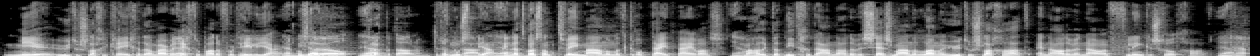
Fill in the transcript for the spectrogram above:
meer huurtoeslag gekregen dan waar we Ja. recht op hadden voor het hele jaar. Ja, bizar. Oftewel, Ja. terugbetalen. Terugbetalen, ja, ja. En dat was dan twee maanden, omdat ik er op tijd bij was. Ja. Maar had ik dat niet gedaan, dan hadden we zes maanden lange huurtoeslag gehad. En dan hadden we nou een flinke schuld gehad. Ja.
